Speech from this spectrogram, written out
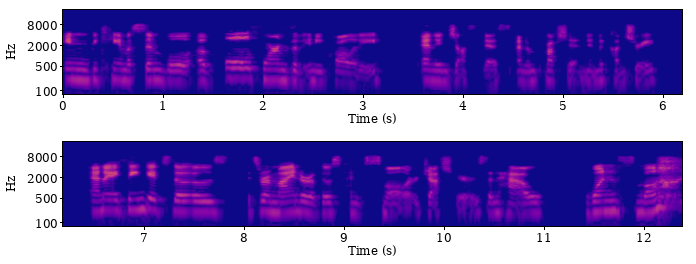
and became a symbol of all forms of inequality and injustice and oppression in the country. And I think it's those it's a reminder of those kind of smaller gestures and how one small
